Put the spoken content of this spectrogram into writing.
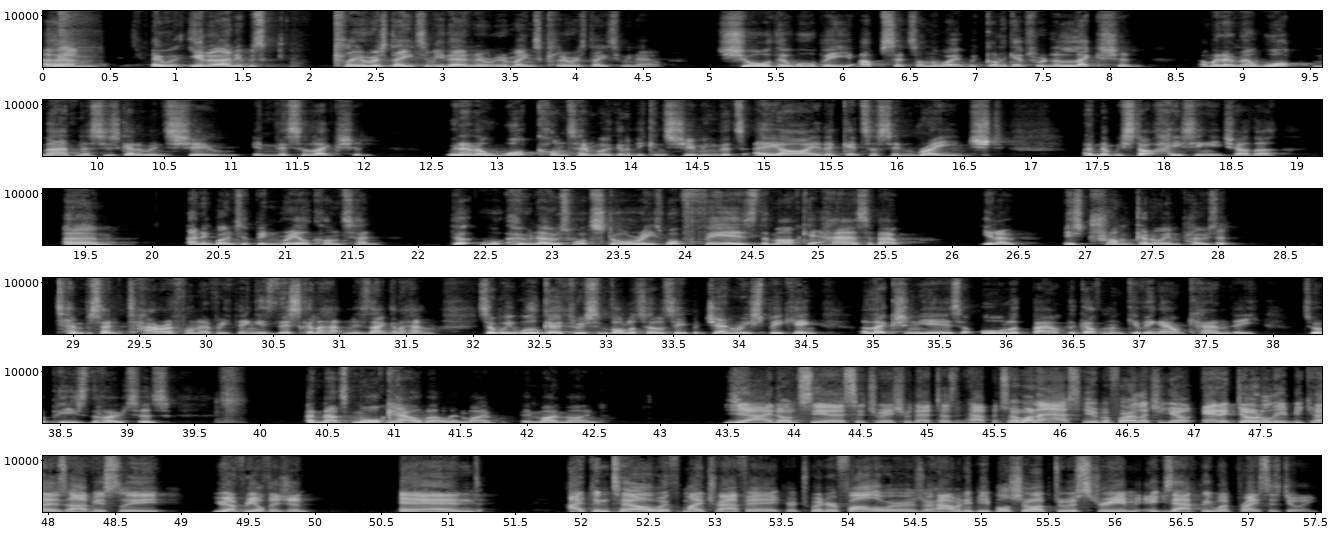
Um, yeah. it, you know, and it was clear as day to me then, and it remains clear as day to me now. Sure, there will be upsets on the way. We've got to get through an election, and we don't know what madness is going to ensue in this election. We don't know what content we're going to be consuming that's AI that gets us enraged, and then we start hating each other, um, and it won't have been real content. Who knows what stories, what fears the market has about, you know, is Trump going to impose a 10% tariff on everything. Is this going to happen? Is that going to happen? So we will go through some volatility, but generally speaking, election years are all about the government giving out candy to appease the voters. And that's more yeah. cowbell in my in my mind. Yeah, I don't see a situation where that doesn't happen. So I want to ask you before I let you go, anecdotally, because obviously you have real vision. And I can tell with my traffic or Twitter followers or how many people show up to a stream exactly what price is doing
